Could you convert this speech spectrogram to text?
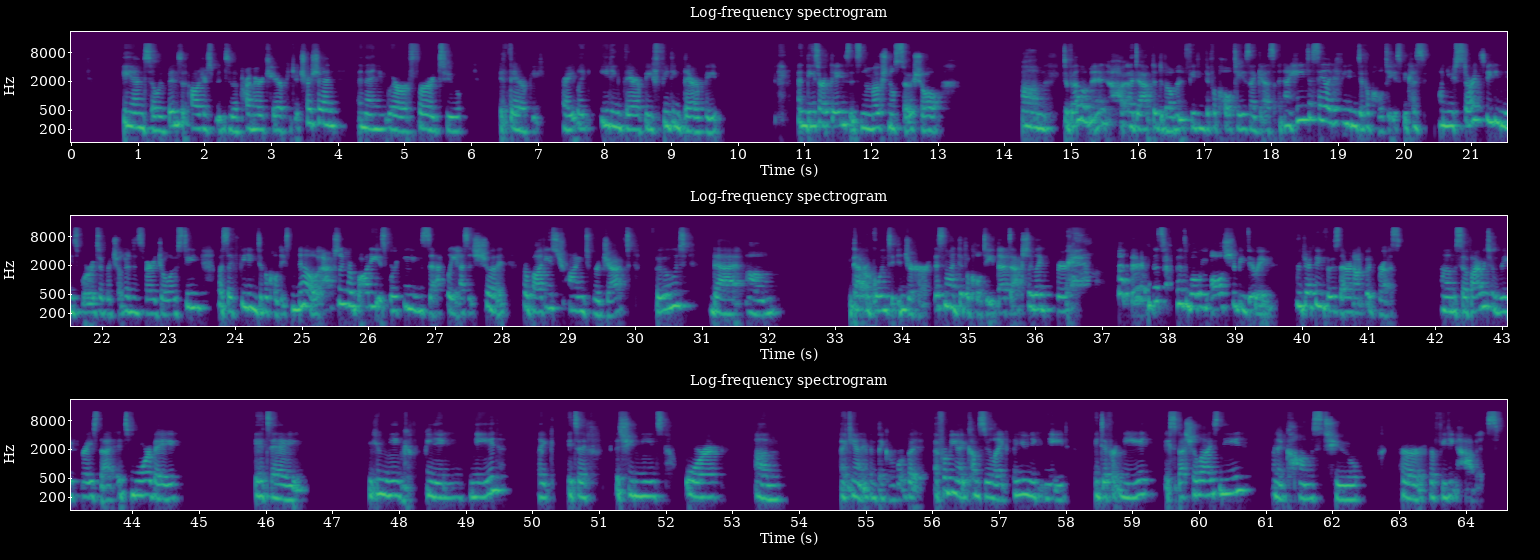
And so we've been to the allergist, been to the primary care pediatrician, and then we're referred to therapy, right? Like eating therapy, feeding therapy. And these are things, it's an emotional, social, um, development, adaptive development, feeding difficulties, I guess. And I hate to say like feeding difficulties because when you start speaking these words over children, it's very Joel Osteen. But it's like feeding difficulties. No, actually, her body is working exactly as it should. Her body is trying to reject foods that um, that are going to injure her. That's not a difficulty. That's actually like very. that's, that's what we all should be doing, rejecting foods that are not good for us. Um, so if I were to rephrase that, it's more of a, it's a unique feeding need. Like it's a, she needs, or um, I can't even think of a word, but for me, it comes to like a unique need, a different need, a specialized need when it comes to her her feeding habits.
